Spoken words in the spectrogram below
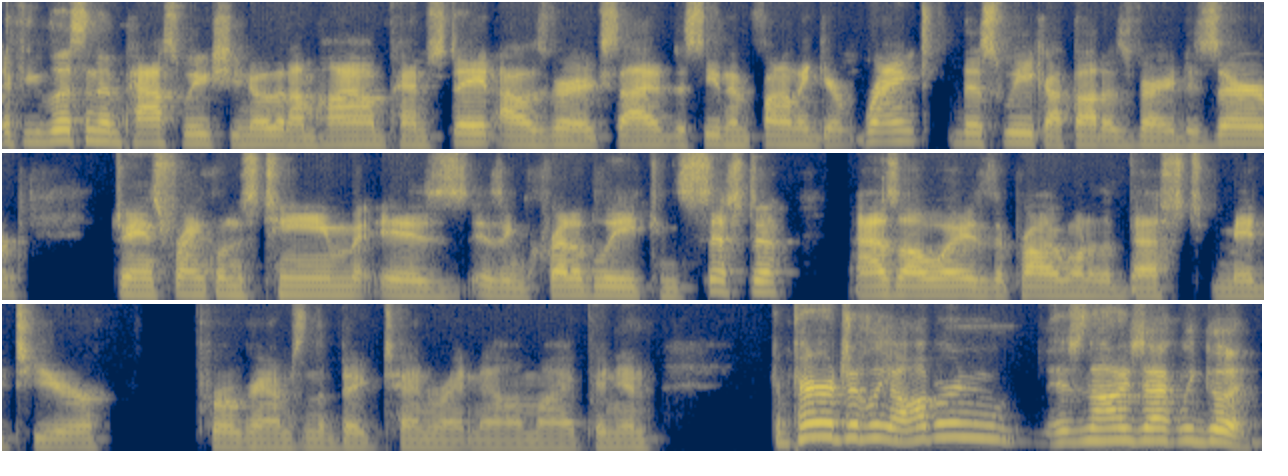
if you listen in past weeks, you know that I'm high on Penn State. I was very excited to see them finally get ranked this week. I thought it was very deserved. James Franklin's team is is incredibly consistent. As always, they're probably one of the best mid-tier programs in the Big Ten right now, in my opinion. Comparatively, Auburn is not exactly good.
